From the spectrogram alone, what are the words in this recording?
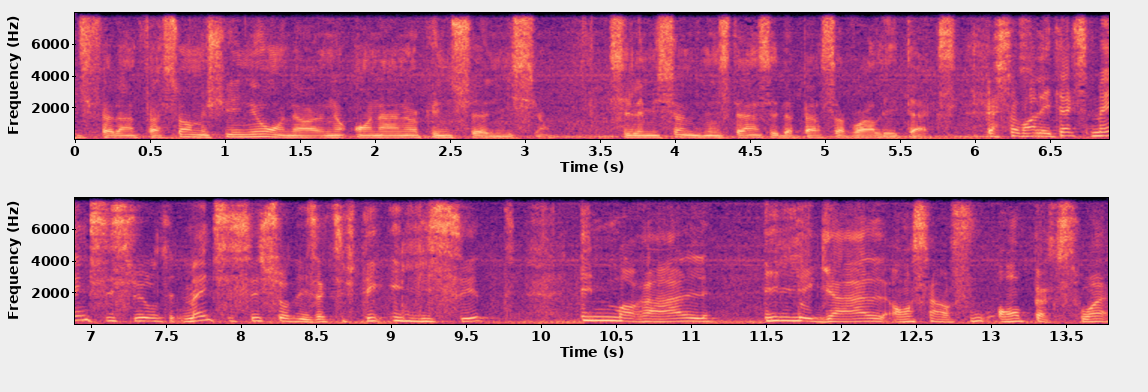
différentes façons, mais chez nous, on n'en on a qu'une seule mission. C'est la mission du ministère, c'est de percevoir les taxes. Percevoir les taxes, même si, sur, même si c'est sur des activités illicites, immorales, illégales, on s'en fout, on perçoit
